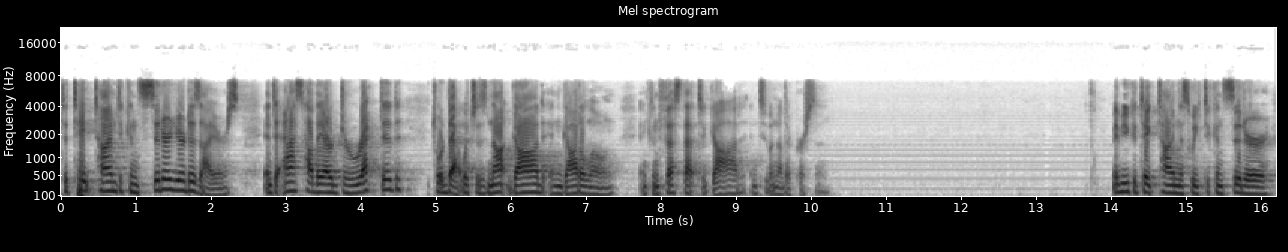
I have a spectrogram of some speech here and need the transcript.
To take time to consider your desires and to ask how they are directed toward that which is not God and God alone, and confess that to God and to another person. Maybe you could take time this week to consider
